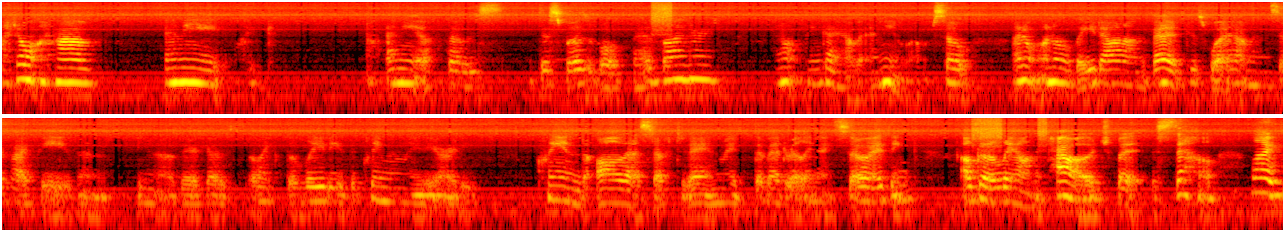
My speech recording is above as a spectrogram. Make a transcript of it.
I don't have any, like, any of those disposable bed liners. I don't think I have any of them. So I don't want to lay down on the bed because what happens if I pee? Then there goes, like the lady, the cleaning lady already cleaned all that stuff today and made the bed really nice. So I think I'll go lay on the couch, but still, like,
